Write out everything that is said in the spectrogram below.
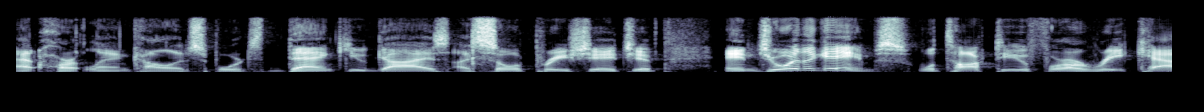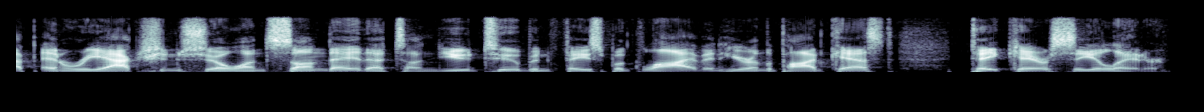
at Heartland College Sports. Thank you guys. I so appreciate you. Enjoy the games. We'll talk to you for our recap and reaction show on Sunday. That's on YouTube and Facebook Live and here on the podcast. Take care. See you later.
